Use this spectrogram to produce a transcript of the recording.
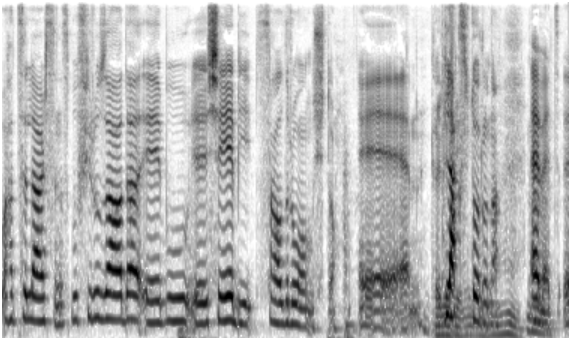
hatırlarsınız. Bu Firuza'da e, bu e, şeye bir saldırı olmuştu. E, plak storuna. Evet. E,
